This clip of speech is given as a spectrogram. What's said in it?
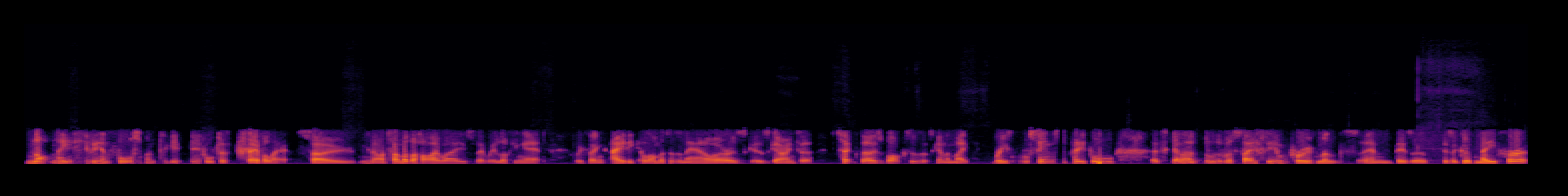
not need heavy enforcement to get people to travel at. So, you know, on some of the highways that we're looking at, we think 80 kilometres an hour is, is going to tick those boxes. It's going to make reasonable sense to people. It's going to deliver safety improvements, and there's a there's a good need for it.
